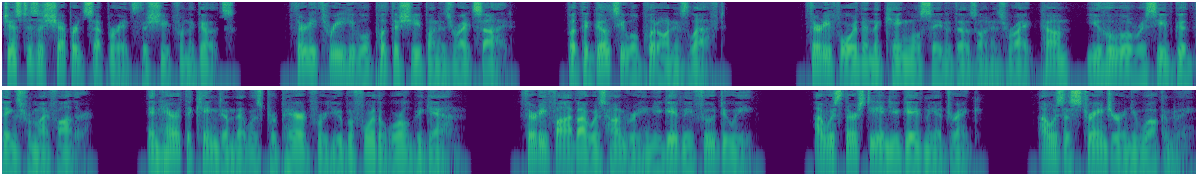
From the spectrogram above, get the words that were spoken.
just as a shepherd separates the sheep from the goats. 33 He will put the sheep on his right side. But the goats he will put on his left. 34 Then the king will say to those on his right, Come, you who will receive good things from my Father. Inherit the kingdom that was prepared for you before the world began. 35 I was hungry and you gave me food to eat. I was thirsty and you gave me a drink. I was a stranger and you welcomed me.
